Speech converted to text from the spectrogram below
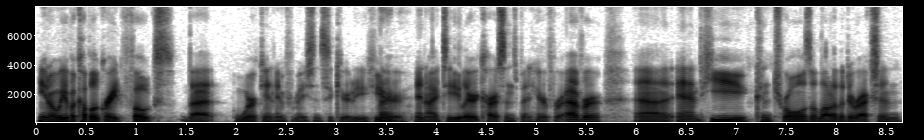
you know, we have a couple of great folks that work in information security here in IT. Larry Carson's been here forever, uh, and he controls a lot of the direction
